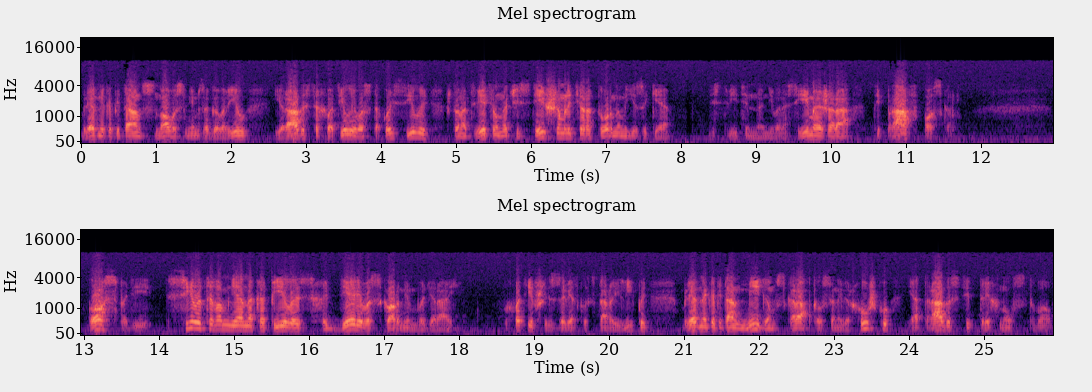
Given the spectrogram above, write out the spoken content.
Бледный капитан снова с ним заговорил, и радость охватила его с такой силой, что он ответил на чистейшем литературном языке. «Действительно, невыносимая жара. Ты прав, Оскар». «Господи, Сила-то во мне накопилась, хоть дерево с корнем выдирай. Ухватившись за ветку старой липы, бледный капитан мигом вскарабкался на верхушку и от радости тряхнул ствол.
